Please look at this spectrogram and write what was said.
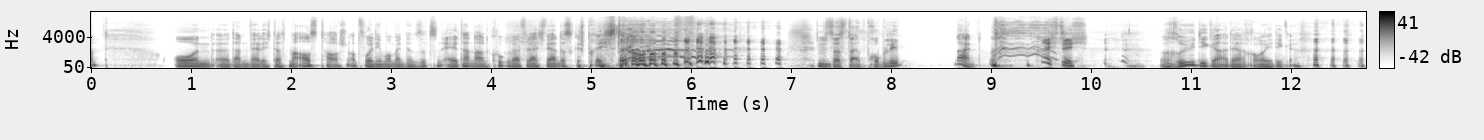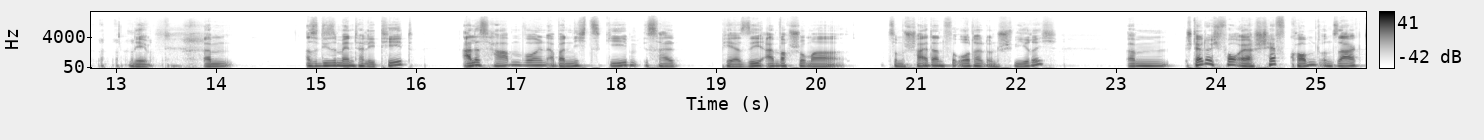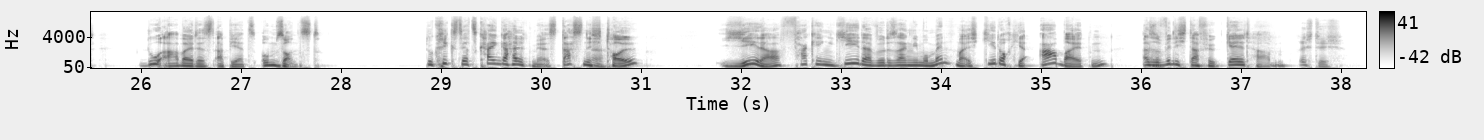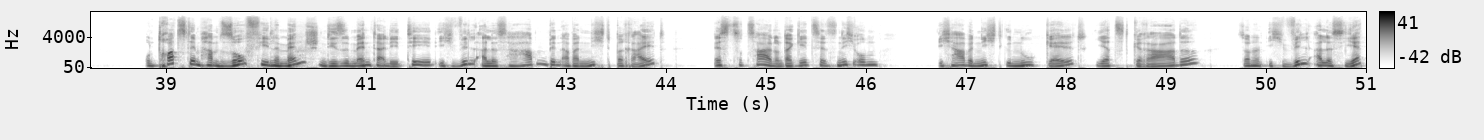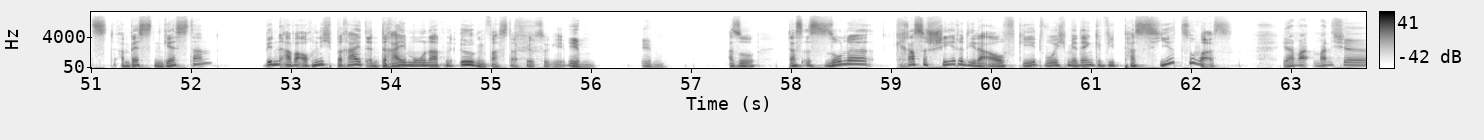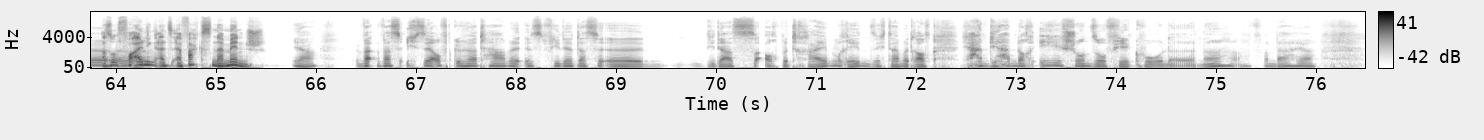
Und äh, dann werde ich das mal austauschen. Obwohl, im Moment dann sitzen Eltern da und gucken da vielleicht während des Gesprächs drauf. Ist das dein Problem? Nein. Richtig. Rüdiger der Räudige. nee. Ähm, also diese Mentalität, alles haben wollen, aber nichts geben, ist halt per se einfach schon mal zum Scheitern verurteilt und schwierig. Ähm, stellt euch vor, euer Chef kommt und sagt, du arbeitest ab jetzt umsonst. Du kriegst jetzt kein Gehalt mehr. Ist das nicht Ja. toll? Jeder, fucking jeder würde sagen, nee, Moment mal, ich gehe doch hier arbeiten, also will ich dafür Geld haben. Richtig. Und trotzdem haben so viele Menschen diese Mentalität, ich will alles haben, bin aber nicht bereit, es zu zahlen. Und da geht es jetzt nicht um, ich habe nicht genug Geld jetzt gerade, sondern ich will alles jetzt, am besten gestern, bin aber auch nicht bereit, in drei Monaten irgendwas dafür zu geben. Eben. Eben. Also, das ist so eine krasse Schere, die da aufgeht, wo ich mir denke, wie passiert sowas? Ja, ma manche. Also vor allen Dingen als erwachsener Mensch. Ja, wa was ich sehr oft gehört habe, ist viele, dass äh, die das auch betreiben, reden sich damit raus, ja, die haben doch eh schon so viel Kohle, ne? Von daher.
